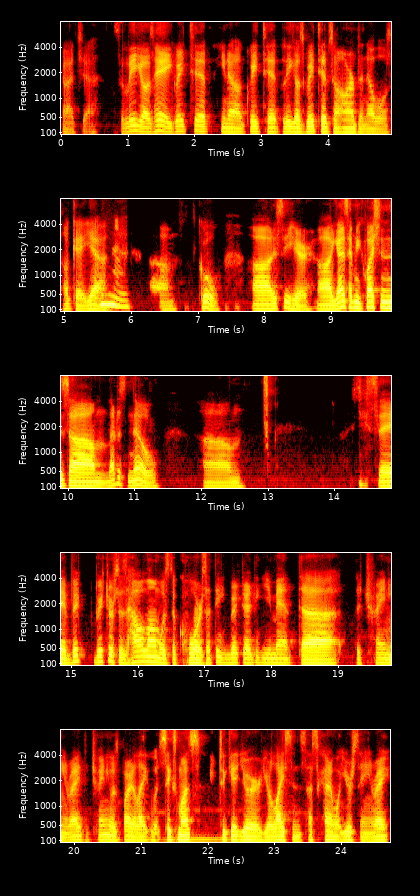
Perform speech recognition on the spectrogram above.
gotcha. So Lee goes, hey, great tip. You know, great tip. Lee goes, great tips on arms and elbows. Okay, yeah. Mhm. Um, cool. Uh, let's see here. Uh, you guys have any questions? Um, let us know. Um, you say Vic, Victor says, how long was the course? I think Victor, I think you meant the the training, right? The training was probably like what six months to get your your license. That's kind of what you're saying, right?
